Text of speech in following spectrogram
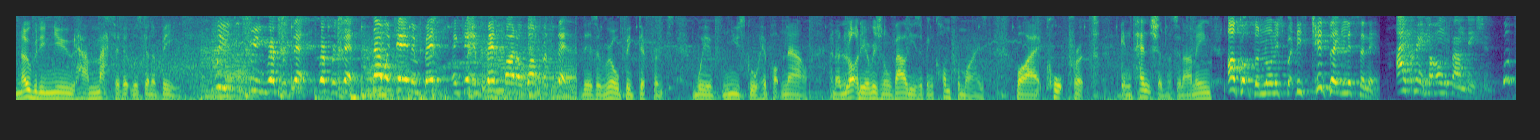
nobody knew how massive it was going to be. We used to scream represent, represent. Now we're getting in bed and getting bent by the 1%. There's a real big difference with new school hip hop now, and a lot of the original values have been compromised by corporate intentions, you know what I mean? I've got the knowledge, but these kids ain't listening. I created my own foundation. What?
